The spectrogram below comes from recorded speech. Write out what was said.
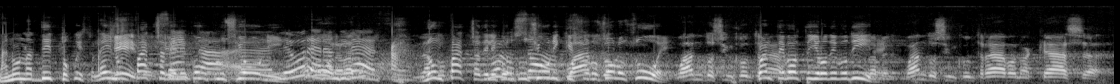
Ma non ha detto questo, lei non Chiedo, faccia chiedo. delle Senta, conclusioni. eh, le ore erano Allora, diverse. Non faccia delle Non conclusioni so. che sono solo sue. Quando si Quante volte glielo devo dire? bene, quando si incontravano a casa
